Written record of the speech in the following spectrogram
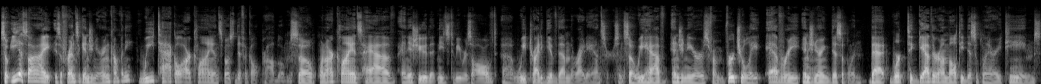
So, ESI is a forensic engineering company. We tackle our clients' most difficult problems. So, when our clients have an issue that needs to be resolved, uh, we try to give them the right answers. And so, we have engineers from virtually every engineering discipline that work together on multidisciplinary teams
